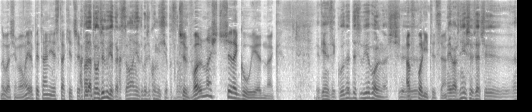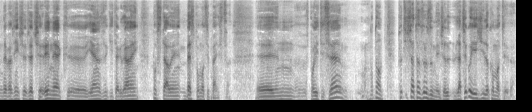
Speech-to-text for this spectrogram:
No właśnie, bo moje pytanie jest takie, czy, A to pan, dlatego, że ludzie tak chcą, a nie tylko, że komisja czy postanowiła. wolność, czy reguły jednak? W języku decyduje wolność. A w polityce? Najważniejsze rzeczy, najważniejsze rzeczy, rynek, e, język i tak dalej, powstały bez pomocy państwa. E, W polityce, no to, to trzeba to zrozumieć, że dlaczego jeździ lokomotywa?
